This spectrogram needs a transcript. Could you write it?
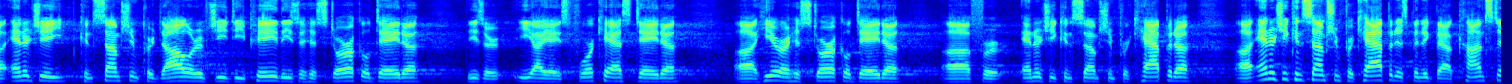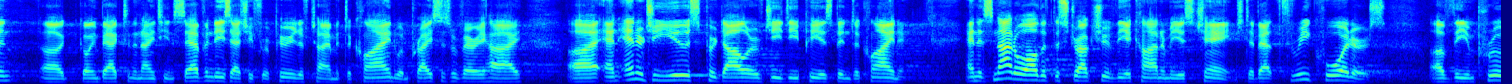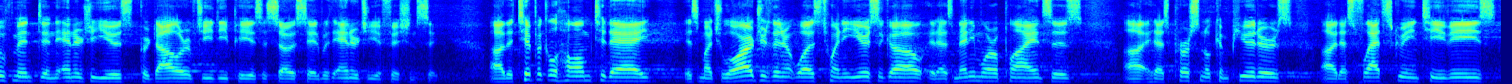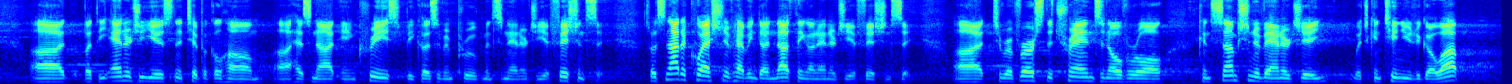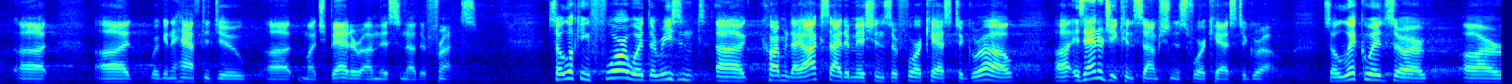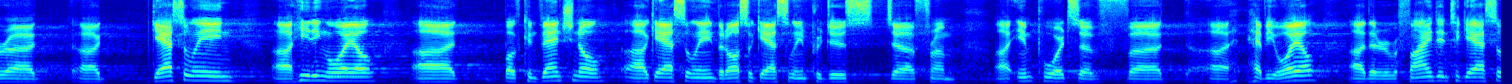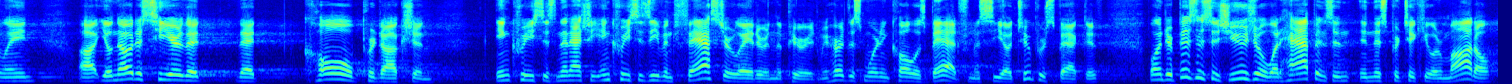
energy consumption per dollar of GDP. These are historical data. These are EIA's forecast data. Uh, here are historical data uh, for energy consumption per capita. Uh, energy consumption per capita has been about constant uh, going back to the 1970s. Actually, for a period of time, it declined when prices were very high. Uh, and energy use per dollar of GDP has been declining. And it's not all that the structure of the economy has changed. About three quarters of the improvement in energy use per dollar of GDP is associated with energy efficiency. Uh, the typical home today is much larger than it was 20 years ago. It has many more appliances. Uh, it has personal computers. Uh, it has flat screen TVs. Uh, but the energy use in a typical home uh, has not increased because of improvements in energy efficiency. So it's not a question of having done nothing on energy efficiency. Uh, to reverse the trends in overall consumption of energy, which continue to go up, uh, we're going to have to do much better on this and other fronts. So looking forward, the reason uh, carbon dioxide emissions are forecast to grow uh, is energy consumption is forecast to grow. So liquids are, are uh, uh gasoline, uh, heating oil, uh, both conventional uh, gasoline, but also gasoline produced uh, from imports of heavy oil that are refined into gasoline. you'll notice here that, that coal production increases and then actually increases even faster later in the period. We heard this morning coal is bad from a CO2 perspective. Well, under business as usual, what happens in, in this particular model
